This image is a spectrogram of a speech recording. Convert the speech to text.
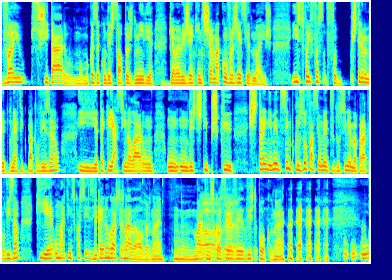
veio suscitar uma, uma coisa que um destes autores de mídia, que é o Henry Jenkins, chama a convergência de meios. E isso foi, foi extremamente benéfico para a televisão e até queria assinalar um, um, um, destes tipos que, estranhamente, sempre cruzou facilmente do cinema para a televisão, que é o Martin Scorsese. De quem não gostas nada, Álvaro, não é? Martin oh, Scorsese diz-te pouco, não é? o, o,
